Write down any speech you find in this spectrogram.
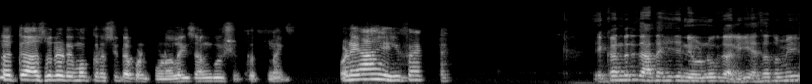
नका असं डेमोक्रेसीत आपण कोणालाही सांगू शकत नाही. पण हे आहे ही फॅक्ट आहे. एकंदरीत आता ही जी निवडणूक झाली याचं तुम्ही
